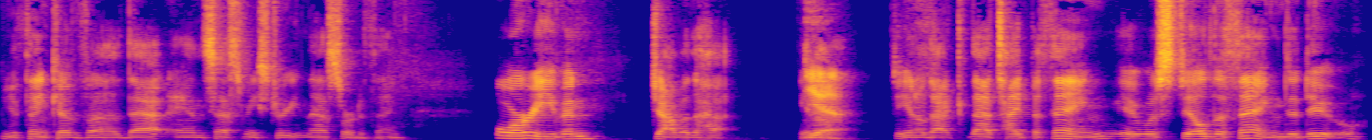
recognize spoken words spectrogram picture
you think of uh, that and Sesame Street and that sort of thing, or even Jabba the Hutt. you know Yeah. you know that that type of thing it was still the thing to do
